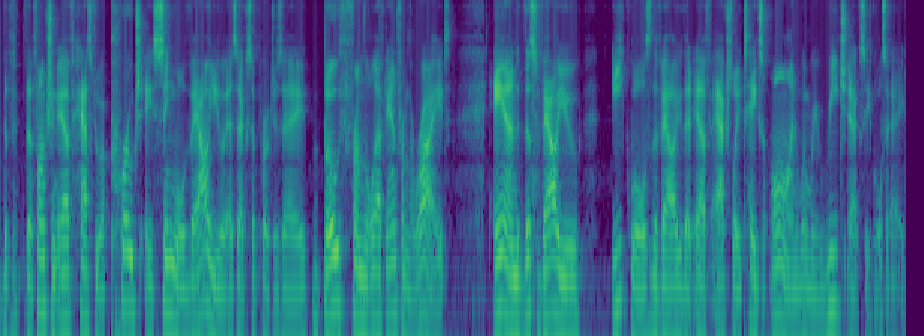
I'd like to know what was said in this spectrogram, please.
The, the function f has to approach a single value as x approaches a, both from the left and from the right, and this value equals the value that f actually takes on when we reach x equals a.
